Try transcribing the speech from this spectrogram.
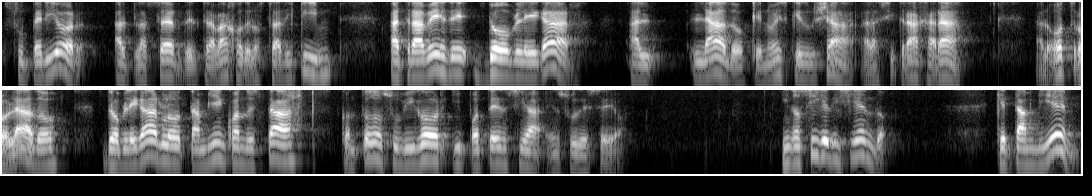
superior al placer del trabajo de los tzadikim a través de doblegar al lado que no es Kedushá, a la Sitra al otro lado, doblegarlo también cuando está con todo su vigor y potencia en su deseo. Y nos sigue diciendo que también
